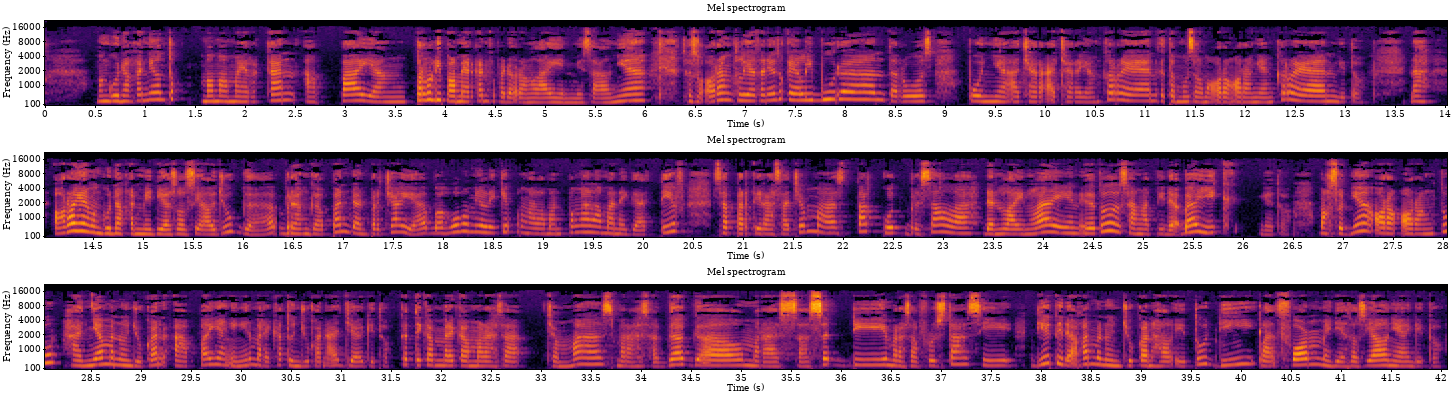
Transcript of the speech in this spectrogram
menggunakannya untuk memamerkan apa yang perlu dipamerkan kepada orang lain. Misalnya, seseorang kelihatannya tuh kayak liburan, terus punya acara-acara yang keren, ketemu sama orang-orang yang keren gitu. Nah, orang yang menggunakan media sosial juga beranggapan dan percaya bahwa memiliki pengalaman-pengalaman negatif seperti rasa cemas, takut, bersalah, dan lain-lain. Itu tuh sangat tidak baik gitu. Maksudnya orang-orang tuh hanya menunjukkan apa yang ingin mereka tunjukkan aja gitu. Ketika mereka merasa cemas, merasa gagal, merasa sedih, merasa frustasi, dia tidak akan menunjukkan hal itu di platform media sosialnya gitu.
